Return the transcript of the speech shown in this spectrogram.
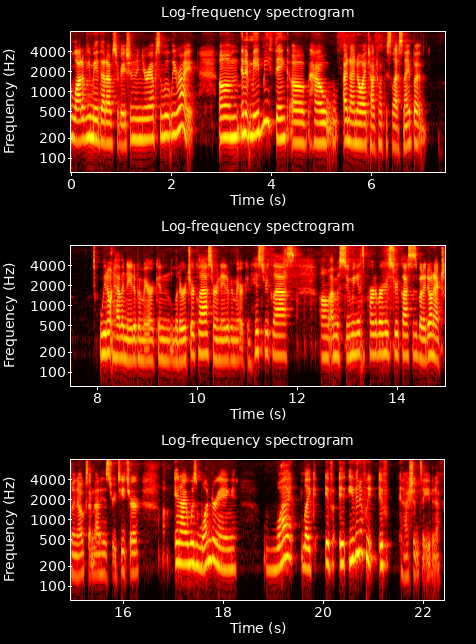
a lot of you made that observation, and you're absolutely right. Um, and it made me think of how, and I know I talked about this last night, but we don't have a Native American literature class or a Native American history class. Um, I'm assuming it's part of our history classes, but I don't actually know because I'm not a history teacher. And I was wondering what, like, if, if even if we, if, I shouldn't say even if,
